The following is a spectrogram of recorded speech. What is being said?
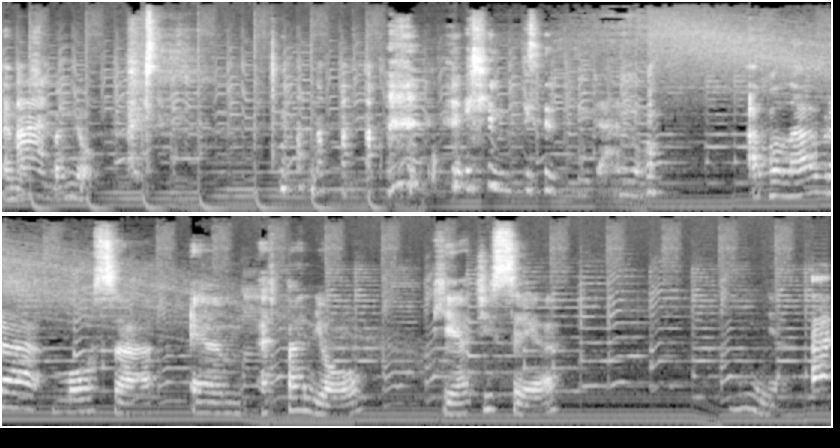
É no espanhol. a palavra moça é em espanhol quer é dizer niña. Ah,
